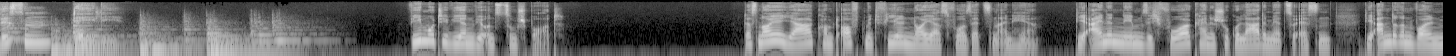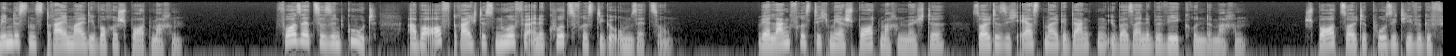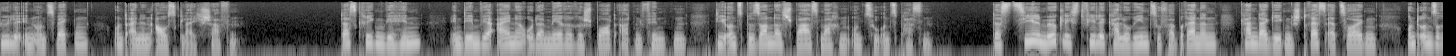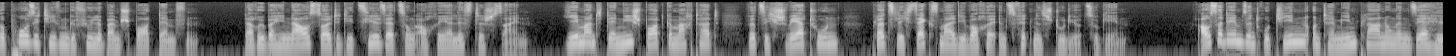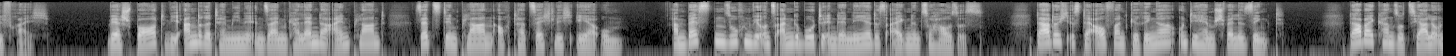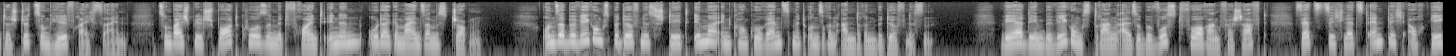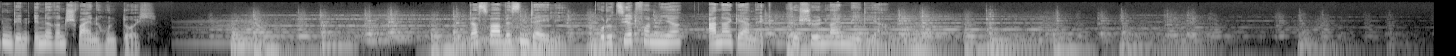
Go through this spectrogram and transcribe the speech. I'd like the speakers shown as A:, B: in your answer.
A: Wissen Daily. Wie motivieren wir uns zum Sport? Das neue Jahr kommt oft mit vielen Neujahrsvorsätzen einher. Die einen nehmen sich vor, keine Schokolade mehr zu essen, die anderen wollen mindestens dreimal die Woche Sport machen. Vorsätze sind gut, aber oft reicht es nur für eine kurzfristige Umsetzung. Wer langfristig mehr Sport machen möchte, sollte sich erstmal Gedanken über seine Beweggründe machen. Sport sollte positive Gefühle in uns wecken und einen Ausgleich schaffen. Das kriegen wir hin, indem wir eine oder mehrere Sportarten finden, die uns besonders Spaß machen und zu uns passen. Das Ziel, möglichst viele Kalorien zu verbrennen, kann dagegen Stress erzeugen und unsere positiven Gefühle beim Sport dämpfen. Darüber hinaus sollte die Zielsetzung auch realistisch sein. Jemand, der nie Sport gemacht hat, wird sich schwer tun, plötzlich sechsmal die Woche ins Fitnessstudio zu gehen. Außerdem sind Routinen und Terminplanungen sehr hilfreich. Wer Sport wie andere Termine in seinen Kalender einplant, setzt den Plan auch tatsächlich eher um. Am besten suchen wir uns Angebote in der Nähe des eigenen Zuhauses. Dadurch ist der Aufwand geringer und die Hemmschwelle sinkt. Dabei kann soziale Unterstützung hilfreich sein, zum Beispiel Sportkurse mit FreundInnen oder gemeinsames Joggen. Unser Bewegungsbedürfnis steht immer in Konkurrenz mit unseren anderen Bedürfnissen. Wer dem Bewegungsdrang also bewusst Vorrang verschafft, setzt sich letztendlich auch gegen den inneren Schweinehund durch. Das war Wissen Daily, produziert von mir, Anna Germeck, für Schönlein Media.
